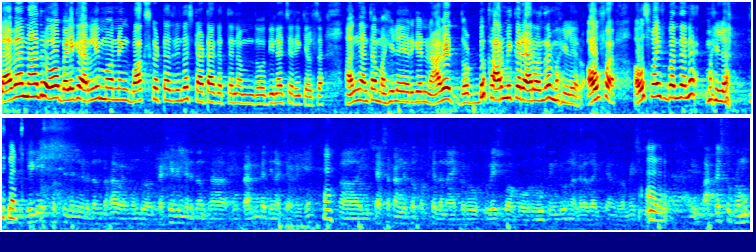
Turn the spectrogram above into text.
ಲೆವೆನ್ ಆದರೂ ಬೆಳಗ್ಗೆ ಅರ್ಲಿ ಮಾರ್ನಿಂಗ್ ಬಾಕ್ಸ್ ಕಟ್ಟೋದ್ರಿಂದ ಸ್ಟಾರ್ಟ್ ಆಗುತ್ತೆ ನಮ್ಮದು ದಿನಚರಿ ಕೆಲಸ. ಹಂಗಂತ ಮಹಿಳೆಯರಿಗೆ ನಾವೇ ದೊಡ್ಡ ಕಾರ್ಮಿಕರು ಯಾರು ಅಂದರೆ ಮಹಿಳೆಯರು. ಔಫ ಹೌಸ್ ವೈಫ್ ಬಂದೇ ಮಹಿಳಾ. ದಿನಾಚರಣೆ ಜೆ ಡಿ ಎಸ್ ಪಕ್ಷದಲ್ಲಿ ನಡೆದಂತಹ ಒಂದು ಕಚೇರಿಯಲ್ಲಿ ನಡೆದಂತಹ ಕಾರ್ಮಿಕ ದಿನಾಚರಣೆಗೆ ಈ ಶಾಸಕಾಂಗ ಪಕ್ಷದ ನಾಯಕರು ಸುರೇಶ್ ಬಾಬು ಅವರು ಬೆಂಗಳೂರು ನಗರದ. ರಮೇಶ್ ಸಾಕಷ್ಟು ಪ್ರಮುಖ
